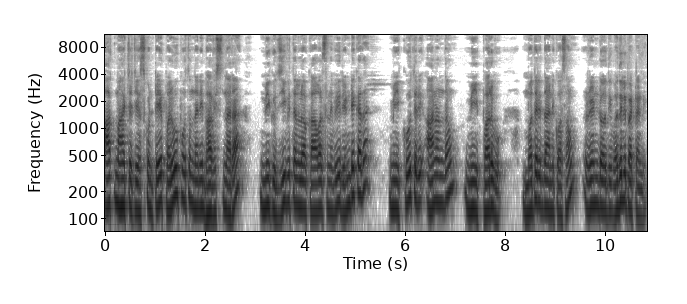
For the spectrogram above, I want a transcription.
ఆత్మహత్య చేసుకుంటే పరువు పోతుందని భావిస్తున్నారా? మీకు జీవితంలో కావలసినవి రెండే కదా? మీ కూతురి ఆనందం మీ పరువు. మొదటి దానికోసం రెండోది వదిలిపెట్టండి.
